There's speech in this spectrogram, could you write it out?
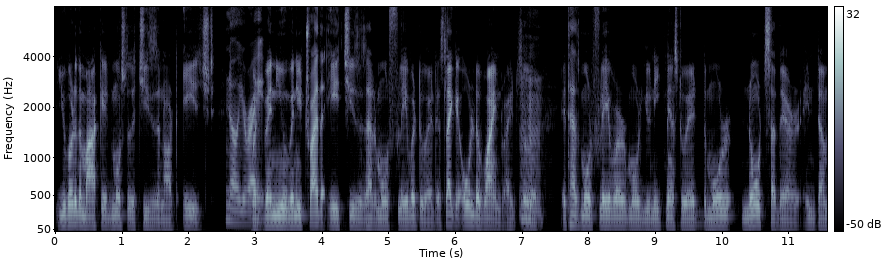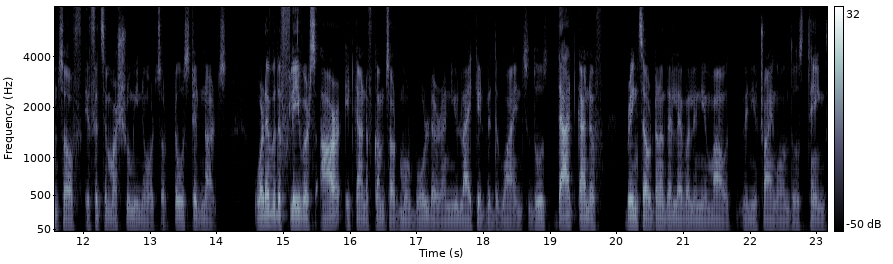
you go to the market, most of the cheeses are not aged. No, you're right. But when you when you try the aged cheeses, that have more flavor to it. It's like an older wine, right? So Mhm. it has more flavor, more uniqueness to it. The more notes are there in terms of if it's a mushroomy notes or toasted nuts, whatever the flavors are, it kind of comes out more bolder, and you like it with the wine. So those that kind of brings out another level in your mouth when you're trying all those things,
